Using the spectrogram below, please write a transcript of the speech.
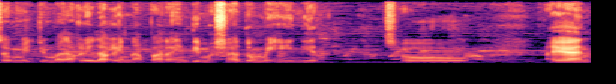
So medyo malaki-laki na para hindi masyadong mainit. So, ayan.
